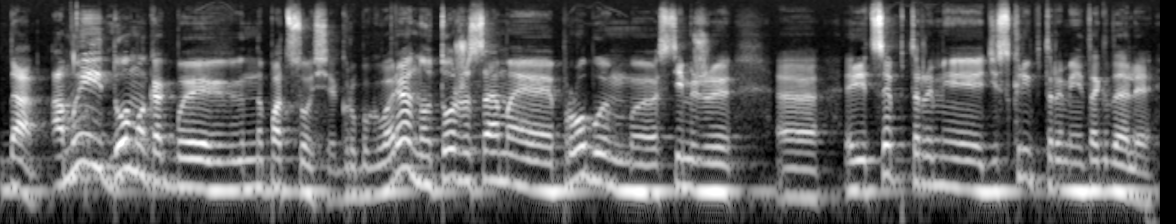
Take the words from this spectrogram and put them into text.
Да, а мы дома как бы на подсосе, грубо говоря, но то же самое пробуем э, с теми же э, рецепторами, дескрипторами и так далее.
